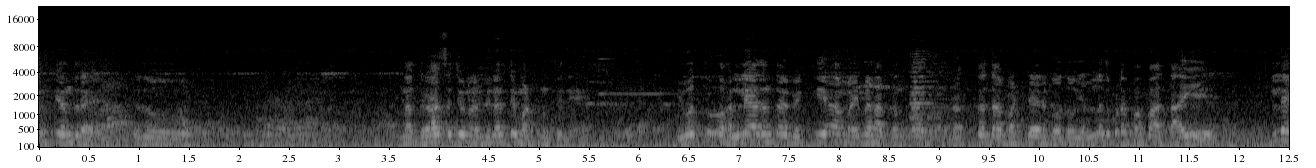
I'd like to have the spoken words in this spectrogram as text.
ಸಂಖ್ಯೆ ಅಂದ್ರೆ ಇದು ನಾ ಗೃಹ ಸಚಿವನ ವಿನಂತಿ ಮಾಡ್ಕೊಂತೀನಿ. ಇವತ್ತು ಹಲ್ಲೆ ಆದಂತ ವ್ಯಕ್ತಿಯ ಮೈಮೇಲೆ ಹಾಕಂತ ರಕ್ತದ ಬಟ್ಟೆ ಇರ್ಬೋದು, ಎಲ್ಲದೂ ಕೂಡ ಪಾಪ ಆ ತಾಯಿ ಇಲ್ಲೇ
